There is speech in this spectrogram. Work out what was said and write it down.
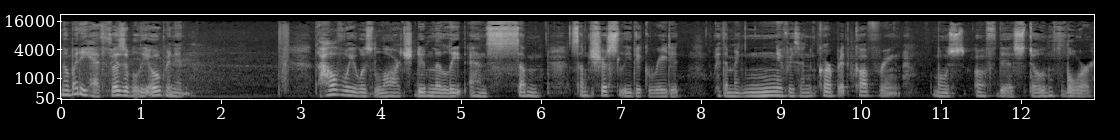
nobody had visibly opened it. The hallway was large, dimly lit, and sum- sumptuously decorated, with a magnificent carpet covering most of the stone floor.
